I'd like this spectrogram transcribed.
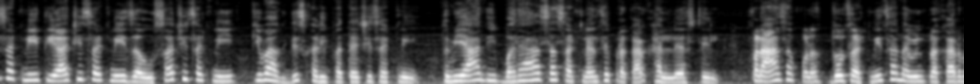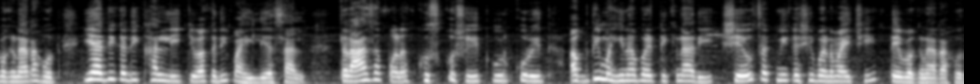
चटणी तिळाची चटणी जवसाची चटणी किंवा अगदीच कढीपत्त्याची चटणी. तुम्ही याआधी बऱ्याचशा चटण्यांचे प्रकार खाल्ले असतील. पण आज आपण जो चटणीचा नवीन प्रकार बघणार आहोत ही आधी कधी खाल्ली किंवा कधी पाहिली असाल. तर आज आपण खुसखुशीत कुरकुरीत अगदी महिनाभर टिकणारी शेव चटणी कशी बनवायची ते बघणार आहोत.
